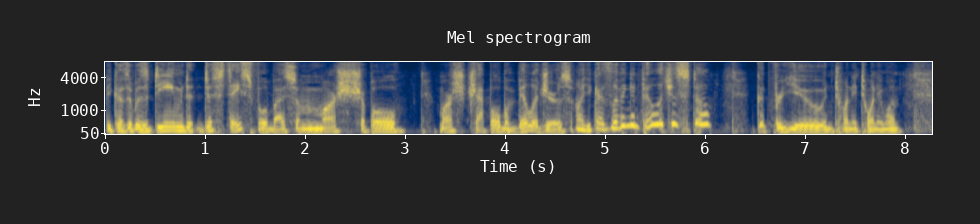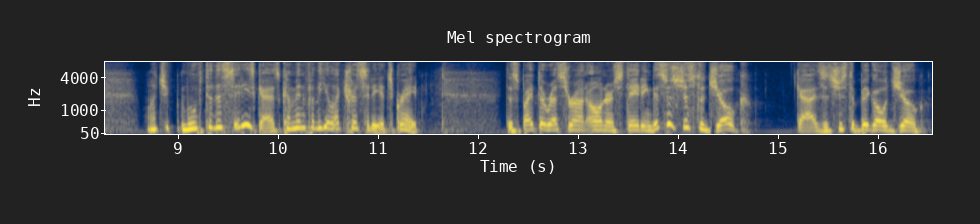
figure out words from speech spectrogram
because it was deemed distasteful by some Marshall, Marsh Chapel villagers. Oh, you guys living in villages still? Good for you in 2021. Why don't you move to the cities, guys? Come in for the electricity. It's great. Despite the restaurant owner stating, this was just a joke, guys. It's just a big old joke.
